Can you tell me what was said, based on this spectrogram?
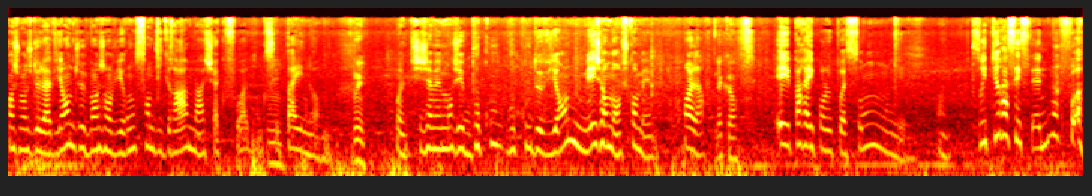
quand je mange de la viande, je mange environ 110 grammes à chaque fois, donc c'est mmh. pas énorme. Oui. Ouais, j'ai jamais mangé beaucoup, beaucoup de viande, mais j'en mange quand même. Voilà. D'accord. Et pareil pour le poisson. Et, Nourriture assez saine, ma foi.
